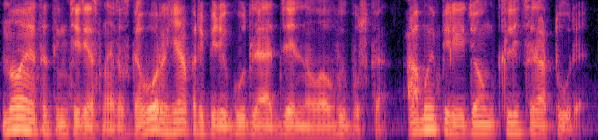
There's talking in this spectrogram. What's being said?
Но этот интересный разговор я приберегу для отдельного выпуска, а мы перейдем к литературе –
